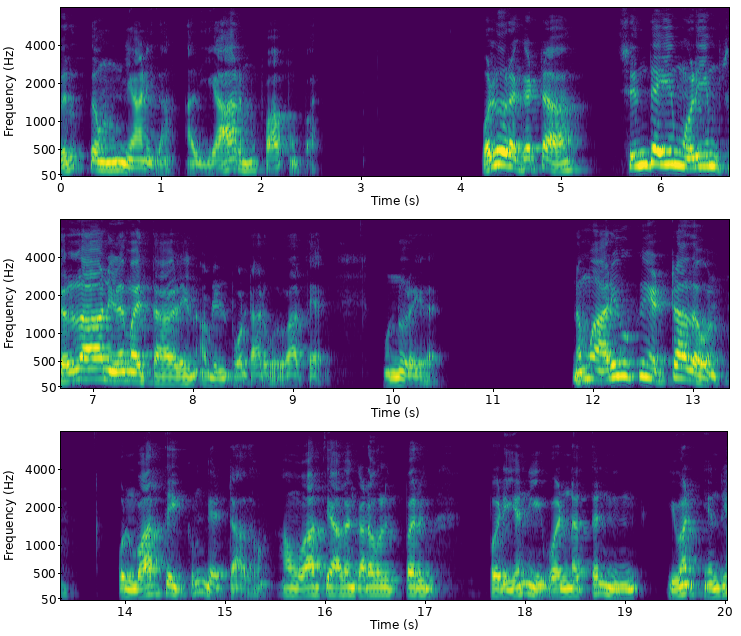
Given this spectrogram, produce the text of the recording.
வெறுத்தவனும் ஞானி தான் அது யாருன்னு பார்ப்போம் பார். வள்ளுவரை கேட்டால் சிந்தையும் மொழியும் செல்லா நிலைமைத்தாகலின் அப்படின்னு போட்டார் ஒரு வார்த்தை முன்னுரையில். நம்ம அறிவுக்கும் எட்டாதவன் உன் வார்த்தைக்கும் எட்டாதவன். அவன் வார்த்தையாளன் கடவுளை பரு படியன் இவ்வண்ணத்தன் இவன் என்று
